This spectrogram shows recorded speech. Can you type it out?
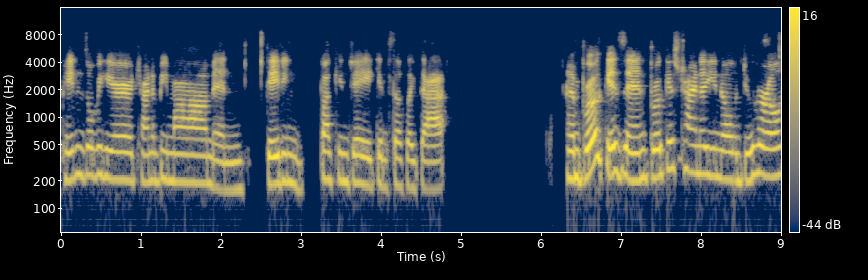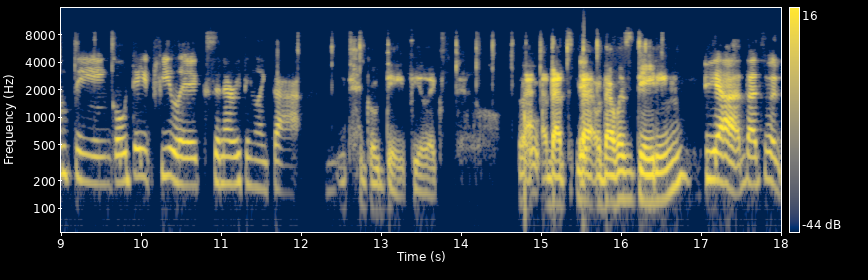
Peyton's over here trying to be mom and dating fucking Jake and stuff like that. And Brooke isn't. Brooke is trying to, you know, do her own thing, go date Felix and everything like that. Go date Felix. That, that's that. That was dating. Yeah, that's what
